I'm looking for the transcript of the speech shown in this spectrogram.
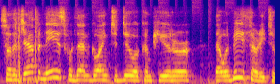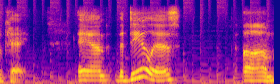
So the Japanese were then going to do a computer that would be 32K. And the deal is, um,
